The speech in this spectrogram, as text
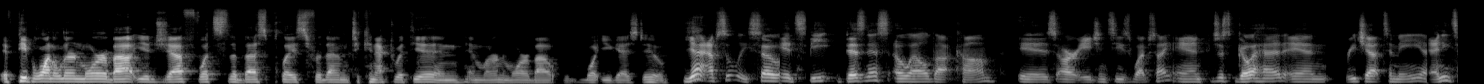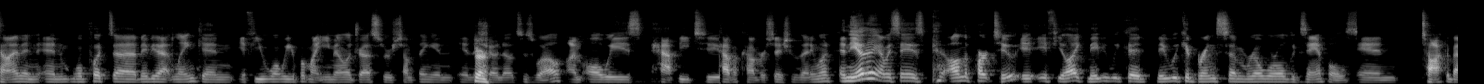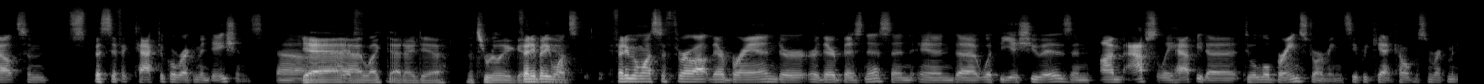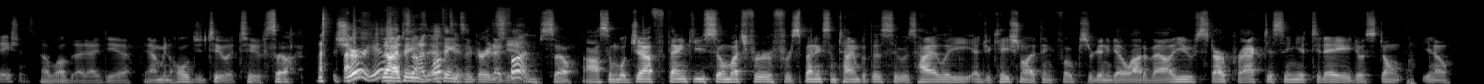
if people want to learn more about you, Jeff, what's the best place for them to connect with you and, and learn more about what you guys do? Yeah, absolutely. So it's businessol.com is our agency's website and just go ahead and reach out to me anytime and and we'll put uh, maybe that link and if you want we can put my email address or something in, in the sure. show notes as well i'm always happy to have a conversation with anyone and the other thing i would say is on the part two if you like maybe we could maybe we could bring some real world examples and talk about some specific tactical recommendations. Um, yeah, if, I like that idea. That's really good. If anybody idea. wants, if anyone wants to throw out their brand or, or their business and and uh, what the issue is, and I'm absolutely happy to do a little brainstorming and see if we can't come up with some recommendations. I love that idea. Yeah, I'm going to hold you to it too. So sure, yeah, no, I think I think it's a great it's idea. Fun. So awesome. Well, Jeff, thank you so much for for spending some time with us. It was highly educational. I think folks are going to get a lot of value. Start practicing it today. Just don't you know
